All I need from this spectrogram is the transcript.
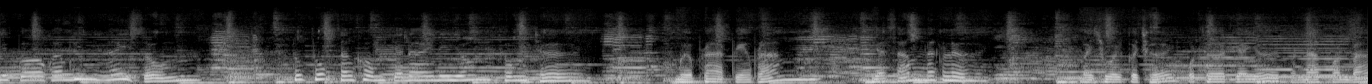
ยิ่งก่อความดีให้สม ทุกๆสังคมจะได้นิยมชมเชย เมื่อพลาดเพียงพล้ำอย่าซ้ำนักเลย ไม่ช่วยก็เฉยอดเถิดอย่าเยอะผ่อนหนักผ่อนเบา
